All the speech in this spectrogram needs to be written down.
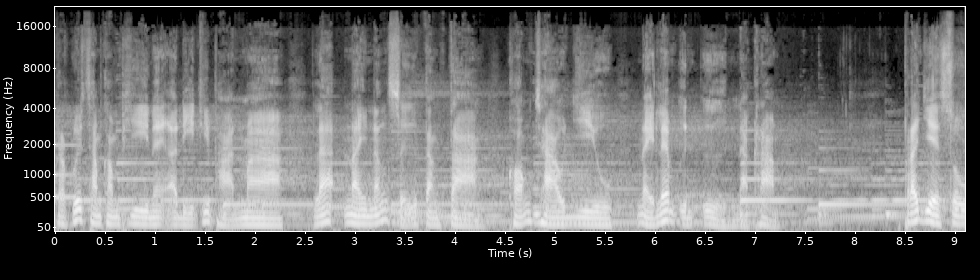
พระคริสตธรรมคัมภีร์ในอดีตที่ผ่านมา และในหนังสือต่างๆ ของชาวยิวในเล่มอื่นๆนะครับ พระเยซู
